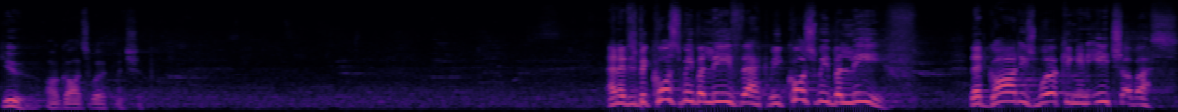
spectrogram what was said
You are God's workmanship. And it is because we believe that, because we believe that God is working in each of us,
